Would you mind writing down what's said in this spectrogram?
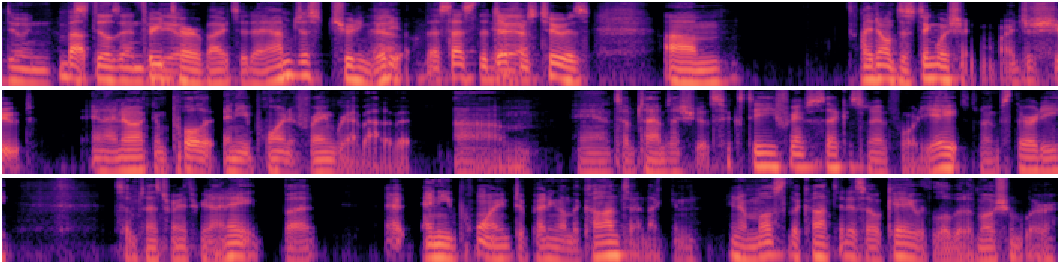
doing About stills and three video? terabytes a day. I'm just shooting Yeah. video. That's that's the Yeah, yeah. difference too. Is um, I don't distinguish anymore. I just shoot, and I know I can pull at any point a frame grab out of it. Um, and sometimes I shoot at 60 frames a second, sometimes 48, sometimes 30, sometimes 2398. But at any point, depending on the content, I can you know most of the content is okay with a little bit of motion blur.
